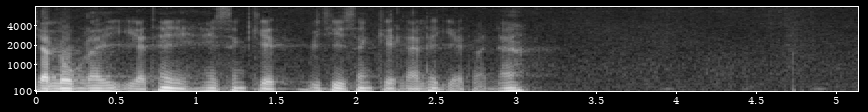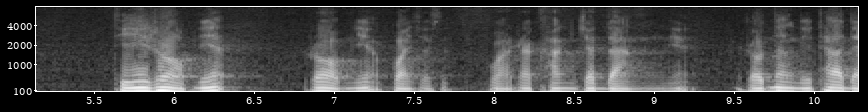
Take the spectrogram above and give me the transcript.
จะลงรายละเอียดให้ให้สังเกตวิธีสังเกตรายละเอียดมันนะ ทีนี้รอบเนี้ยรอบเนี้ยกว่าจะกว่าระฆังจะดังเนี่ย เรานั่งในท่าใด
